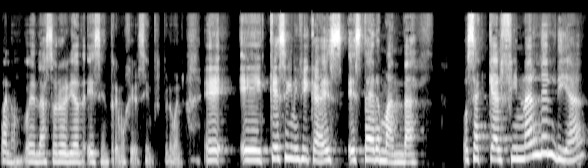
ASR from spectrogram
Bueno, pues, la sororidad es entre mujeres siempre, pero bueno, eh, eh, ¿qué significa? Es esta hermandad. O sea, que al final del día,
